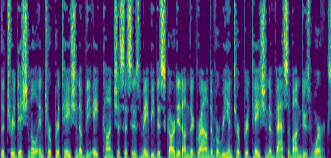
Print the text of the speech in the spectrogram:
The traditional interpretation of the eight consciousnesses may be discarded on the ground of a reinterpretation of Vasubandhu's works.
